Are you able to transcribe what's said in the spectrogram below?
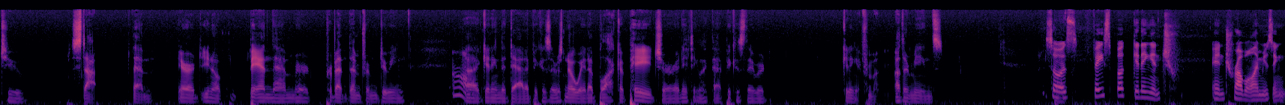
to stop them or you know ban them or prevent them from doing oh uh, getting the data because there was no way to block a page or anything like that because they were getting it from other means. so but- is facebook getting in tr- in trouble i'm using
